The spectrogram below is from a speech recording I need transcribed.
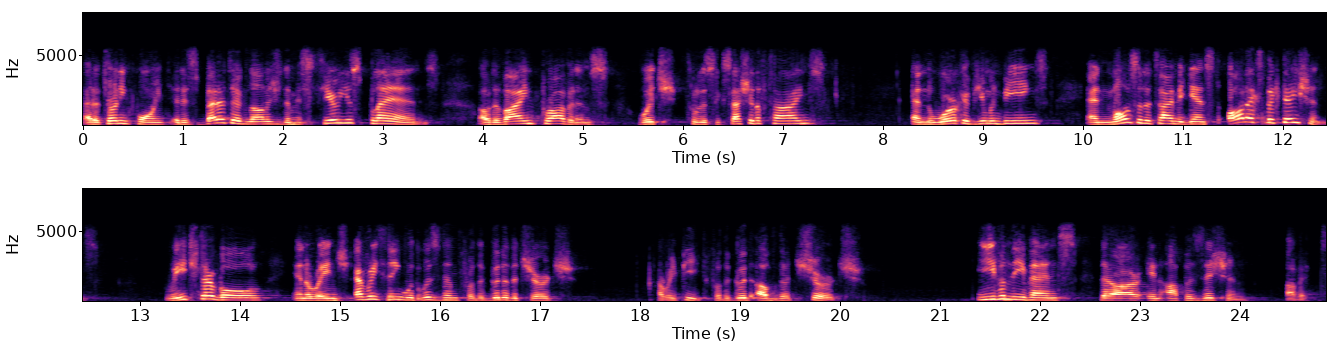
at a turning point, it is better to acknowledge the mysterious plans of divine providence which, through the succession of times and the work of human beings, and most of the time against all expectations, reach their goal and arrange everything with wisdom for the good of the church. I repeat, for the good of the church. Even the events that are in opposition of it.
